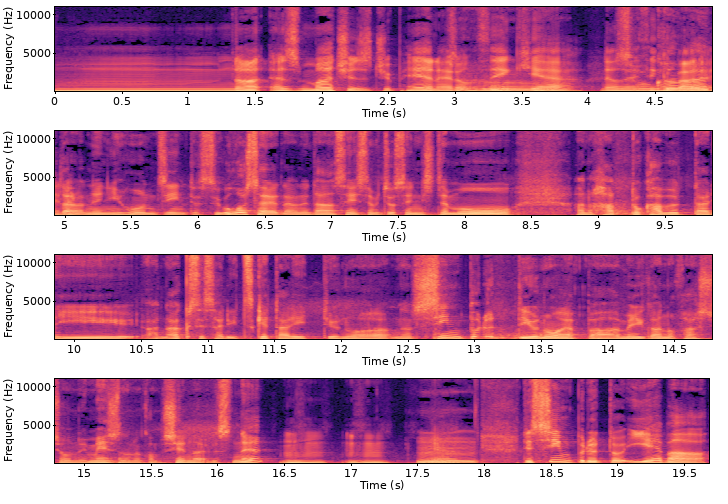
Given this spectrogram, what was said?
Mm, Not as much as Japan, I don't think. Yeah. Now that そ I う think 考 about え it. た I ら don't- ね、日本人ってすごいおしゃれだよね。男性にしても女性にしても、あの、ハットかぶったり、あのアクセサリーつけたりっていうのは、なシンプルっていうのはやっぱアメリカのファッションのイメージなのかもしれないですね。Mhm, mhm. うん、でシンプルといえば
